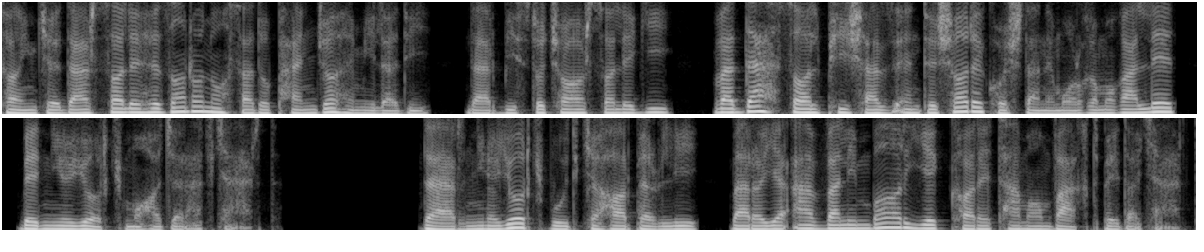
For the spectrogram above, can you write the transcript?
تا اینکه در سال 1950 میلادی در 24 سالگی و ده سال پیش از انتشار کشتن مرغ مقلد به نیویورک مهاجرت کرد. در نیویورک بود که هارپرلی برای اولین بار یک کار تمام وقت پیدا کرد.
